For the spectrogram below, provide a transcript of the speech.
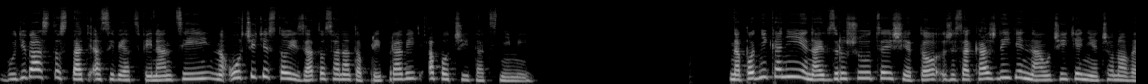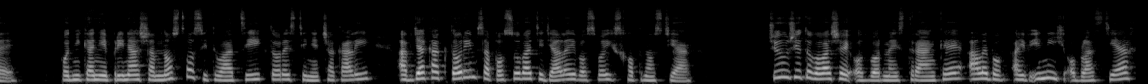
Bude vás to stať asi viac financií, no určite stojí za to sa na to pripraviť a počítať s nimi. Na podnikaní je najvzrušujúcejšie to, že sa každý deň naučíte niečo nové. Podnikanie prináša množstvo situácií, ktoré ste nečakali a vďaka ktorým sa posúvate ďalej vo svojich schopnostiach. Či už je to vo vašej odbornej stránke, alebo aj v iných oblastiach,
